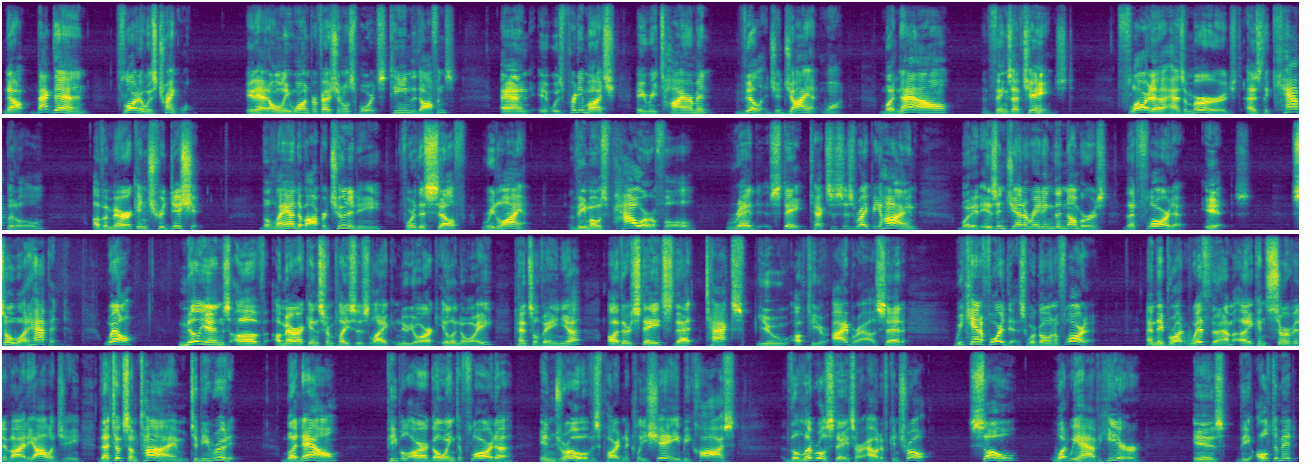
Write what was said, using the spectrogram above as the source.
Now, back then, Florida was tranquil. It had only one professional sports team, the Dolphins, and it was pretty much a retirement village, a giant one. But now things have changed. Florida has emerged as the capital of American tradition, the land of opportunity for the self reliant, the most powerful red state. Texas is right behind, but it isn't generating the numbers that Florida is. So, what happened? Well, millions of Americans from places like New York, Illinois, Pennsylvania, other states that tax you up to your eyebrows said, We can't afford this. We're going to Florida. And they brought with them a conservative ideology that took some time to be rooted. But now people are going to Florida in droves, pardon the cliche, because the liberal states are out of control. So, what we have here is the ultimate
